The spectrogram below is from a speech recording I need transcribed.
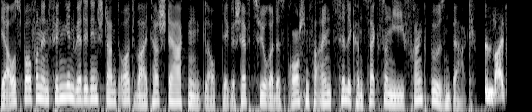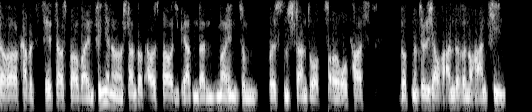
Der Ausbau von Infineon werde den Standort weiter stärken, glaubt der Geschäftsführer des Branchenvereins Silicon Saxony, Frank Bösenberg. Ein weiterer Kapazitätsausbau bei Infineon und ein Standortausbau, die werden dann immerhin zum größten Standort Europas, wird natürlich auch andere noch anziehen.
